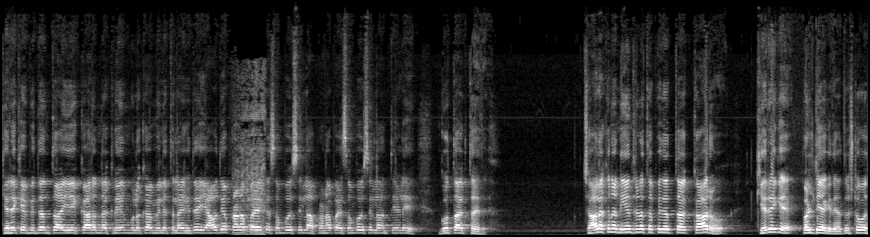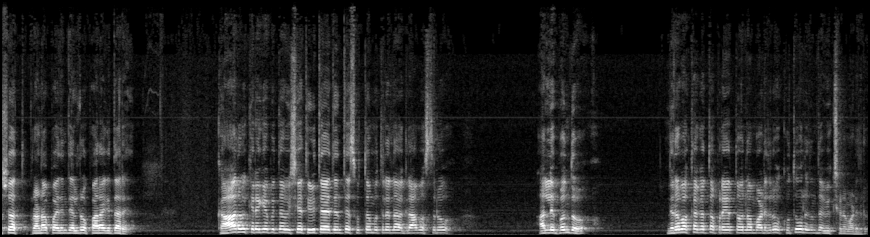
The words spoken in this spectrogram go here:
ಕೆರೆಗೆ ಬಿದ್ದಂಥ ಈ ಕಾರನ್ನು ಕ್ರೇನ್ ಮೂಲಕ ಮೇಲೆತ್ತಲಾಗಿದೆ. ಯಾವುದೇ ಪ್ರಾಣಾಪಾಯಕ್ಕೆ ಸಂಭವಿಸಿಲ್ಲ. ಪ್ರಾಣಾಪಾಯ ಸಂಭವಿಸಿಲ್ಲ ಅಂತೇಳಿ ಗೊತ್ತಾಗ್ತಾ ಇದೆ. ಚಾಲಕನ ನಿಯಂತ್ರಣ ತಪ್ಪಿದಂಥ ಕಾರು ಕೆರೆಗೆ ಪಲ್ಟಿಯಾಗಿದೆ. ಅದೃಷ್ಟವಶಾತ್ ಪ್ರಾಣಾಪಾಯದಿಂದ ಎಲ್ಲರೂ ಪಾರಾಗಿದ್ದಾರೆ. ಕಾರು ಕೆರೆಗೆ ಬಿದ್ದ ವಿಷಯ ತಿಳಿತಾ ಇದ್ದಂತೆ ಸುತ್ತಮುತ್ತಲಿನ ಗ್ರಾಮಸ್ಥರು ಅಲ್ಲಿ ಬಂದು ನೆರವಾಗ್ತಕ್ಕಂಥ ಪ್ರಯತ್ನವನ್ನು ಮಾಡಿದರು ಕುತೂಹಲದಿಂದ ವೀಕ್ಷಣೆ ಮಾಡಿದರು.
